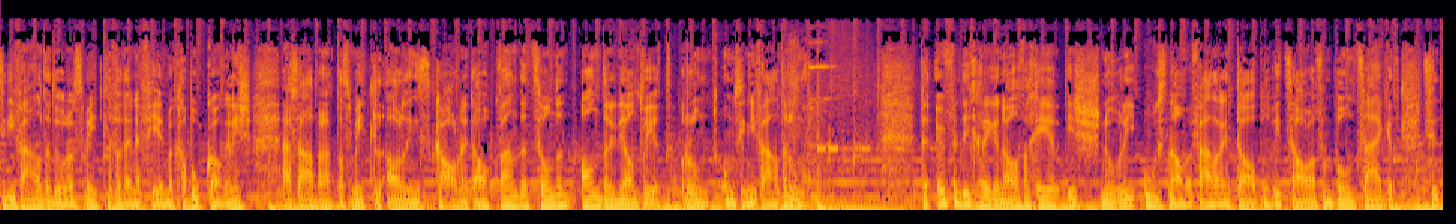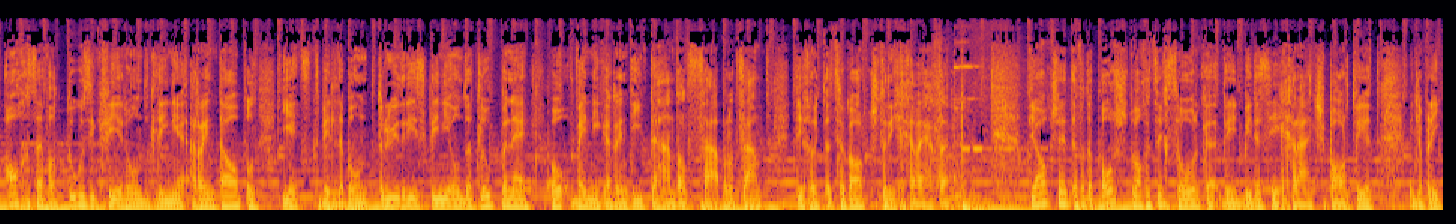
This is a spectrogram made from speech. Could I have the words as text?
seine Felder durch das Mittel von diesen Firmen kaputt gegangen ist. Er selber hat das Mittel allerdings gar nicht angewendet, sondern andere Landwirte rund um seine Felder herum. Der öffentliche Regionalverkehr ist schnurri Ausnahmefälle rentabel. Wie Zahlen vom Bund zeigen, sind 18 von 1400 Linien rentabel. Jetzt will der Bund 33 Linien unter die Lupe nehmen, die weniger Rendite haben als 10 Prozent. Die könnten sogar gestrichen werden. Die Angestellten von der Post machen sich Sorgen, weil bei der Sicherheit gespart wird. Wie der Blick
